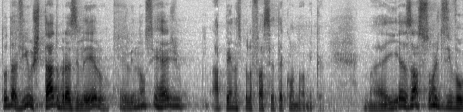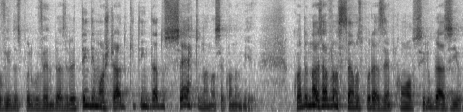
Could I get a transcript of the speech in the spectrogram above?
Todavia, o Estado brasileiro ele não se rege apenas pela faceta econômica. Né? E as ações desenvolvidas pelo governo brasileiro têm demonstrado que tem dado certo na nossa economia. Quando nós avançamos, por exemplo, com o Auxílio Brasil,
